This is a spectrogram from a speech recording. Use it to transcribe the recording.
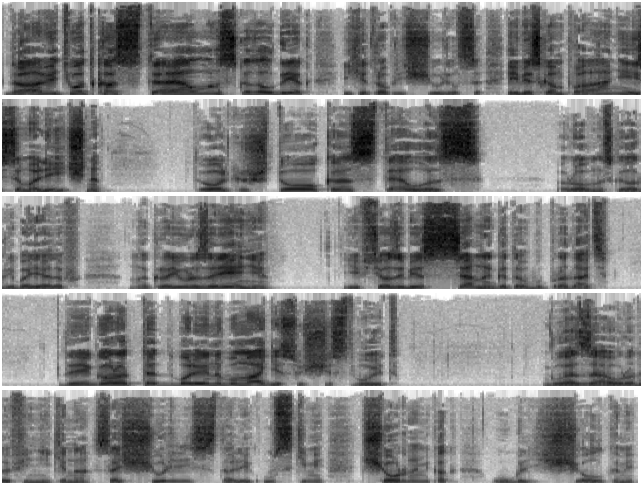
«Да ведь вот Костелло», — сказал грек, и хитро прищурился, — «и без компании, и самолично». «Только что Костеллос», — ровно сказал Грибоедов, — «на краю разорения, и все за бесценок готов бы продать. Да и город этот более на бумаге существует». Глаза у рода Финикина сощурились, стали узкими, черными, как уголь, щелками.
